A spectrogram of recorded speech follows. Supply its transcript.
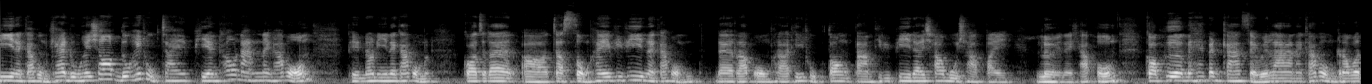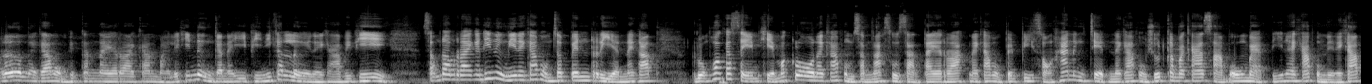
พี่ๆนะครับผมแค่ดูให้ชอบดูให้ถูกใจเพียงเท่านั้นนะครับผมเพียงเท่านี้นะครับผมก็จะได้อ่าจัดส่งให้พี่ๆนะครับผมได้รับองค์พระที่ถูกต้องตามที่พี่ๆได้เช่าบูชาไปเลยนะครับผมก็เพื่อไม่ให้เป็นการเสียเวลานะครับผมเรามาเริ่มนะครับผมกันในรายการหมายเลขที่ 1 กันใน EP นี้กันเลยนะครับพี่ๆสำหรับรายการที่ 1 นี้นะครับผมจะเป็นเหรียญนะครับหลวงพ่อเกษมเขมโกรนะครับผมสำนักสุสานไตรรักนะครับผมเป็นปี 2517นะครับผมชุดกรรมการ 3 องค์แบบนี้นะครับผมนี่นะครับ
